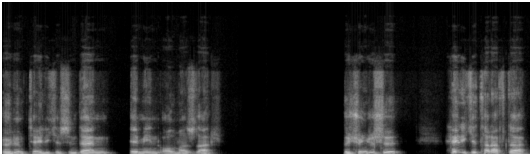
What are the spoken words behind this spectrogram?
ölüm tehlikesinden emin olmazlar. Üçüncüsü her iki taraf da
